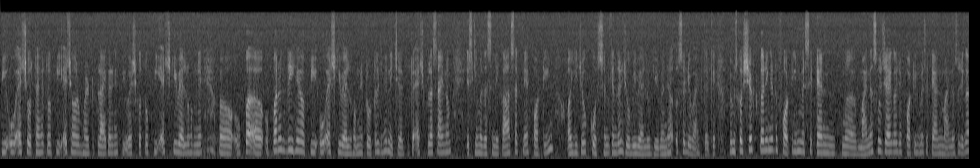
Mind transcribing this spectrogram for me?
P O H होता है तो पी एच और मल्टीप्लाई करेंगे पी ओ एच को तो पी एच की वैल्यू हमने ऊपर ऊपर रख दी है और पी ओ एच की वैल्यू हमने टोटल जो है नीचे रख दी। तो एच प्लस साइन हम इसकी मदद से निकाल सकते हैं फोर्टीन और ये जो क्वेश्चन के अंदर जो भी वैल्यू गिवन है उससे डिवाइड करके। हम इसको शिफ्ट करेंगे तो फोर्टीन में से टेन माइनस हो जाएगा। जो फोर्टीन में से टेन माइनस हो जाएगा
